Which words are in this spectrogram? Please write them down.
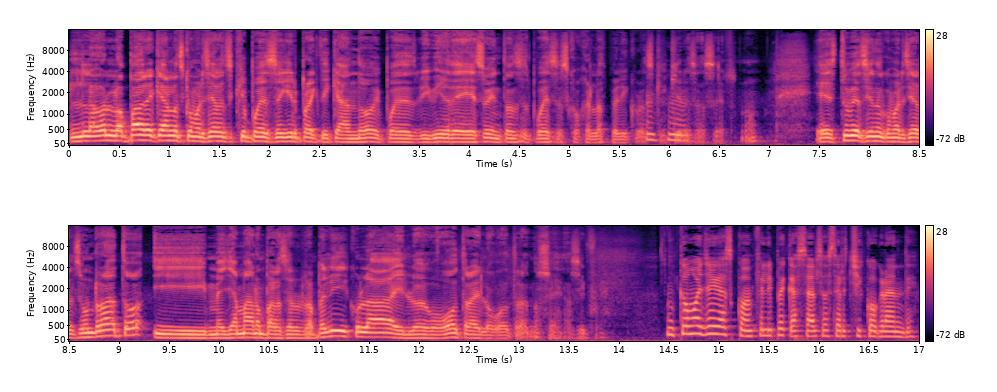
lo, lo padre que dan los comerciales es que puedes seguir practicando y puedes vivir de eso y entonces puedes escoger las películas que quieres hacer, ¿no? Estuve haciendo comerciales un rato y me llamaron para hacer otra película y luego otra y luego otra, no sé, así fue. ¿Y ¿Cómo llegas con Felipe Casals a ser chico grande?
